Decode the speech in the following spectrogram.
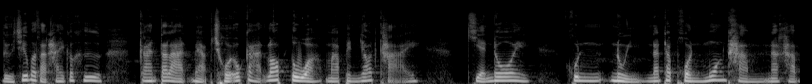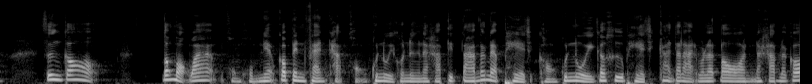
หรือชื่อภาษาไทยก็คือ การตลาดแบบโชยโอกาสรอบตัวมาเป็นยอดขาย เขียนโดยคุณหนุ่ยนัทพลม่วงธรรมนะครับ ซึ่งก็ ต้องบอกว่าของผมเนี่ยก็เป็นแฟนคลับของคุณหนุ่ยคนนึงนะครับ ติดตามตั้งแต่เพจของคุณหนุ่ยก็คือเพจการตลาดวลตอนนะครับ แล้วก็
